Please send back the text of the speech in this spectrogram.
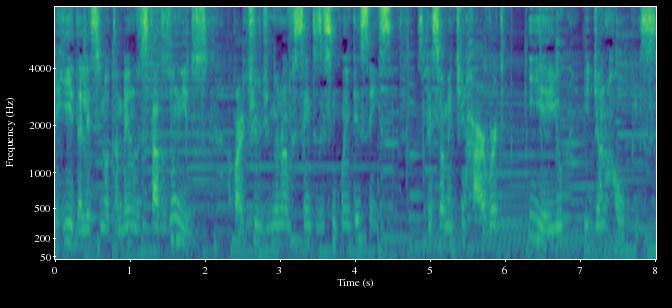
Derrida lecionou também nos Estados Unidos a partir de 1956, especialmente em Harvard, Yale e Johns Hopkins.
